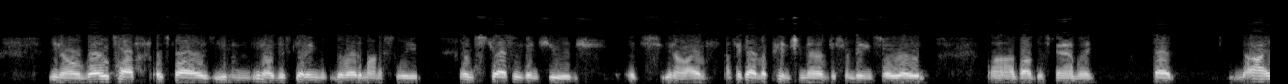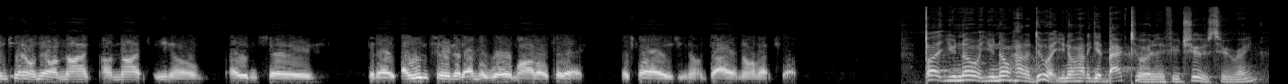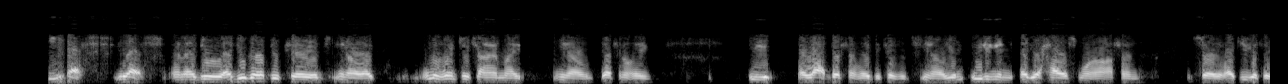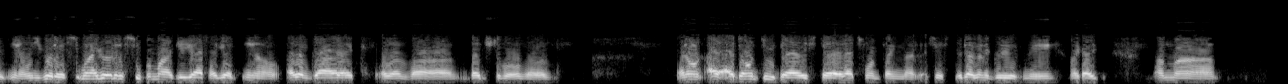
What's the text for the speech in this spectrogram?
you know, very tough as far as even, you know, just getting the right amount of sleep. And stress has been huge. It's, you know, I've, I think I have a pinched nerve just from being so worried uh, about this family. But uh, in general, no, I'm not, I'm not, you know, I wouldn't say that I, I wouldn't say that I'm a role model today as far as, you know, diet and all that stuff. But you know, you know how to do it. You know how to get back to it if you choose to, right? Yes, yes, and I do. I do go through periods. You know, like in the winter time, I you know definitely eat a lot differently because it's you know you're eating in, at your house more often. So like you get to you know when you go to when I go to the supermarket, yes, I get you know I love garlic, I love uh, vegetables, I love. I don't I, I don't do dairy still. That's one thing that it's just it doesn't agree with me. Like I, I'm uh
